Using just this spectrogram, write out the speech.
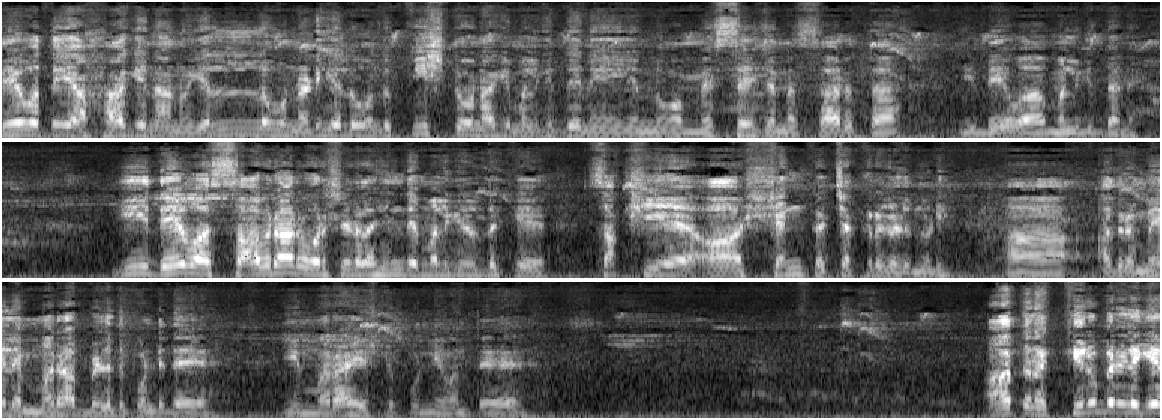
ದೇವತೆಯ ಹಾಗೆ ನಾನು ಎಲ್ಲವೂ ನಡೆಯಲು ಒಂದು ಕೀ ಸ್ಟೋನ್ ಆಗಿ ಮಲಗಿದ್ದೇನೆ ಎನ್ನುವ ಮೆಸೇಜ್ ಅನ್ನು ಸಾರುತ್ತಾ ಈ ದೇವ ಮಲಗಿದ್ದಾನೆ. ಈ ದೇವ ಸಾವಿರಾರು ವರ್ಷಗಳ ಹಿಂದೆ ಮಲಗಿರುವುದಕ್ಕೆ ಸಾಕ್ಷಿಯೇ ಆ ಶಂಖ ಚಕ್ರಗಳು ನೋಡಿ. ಅದರ ಮೇಲೆ ಮರ ಬೆಳೆದುಕೊಂಡಿದೆ. ಈ ಮರ ಎಷ್ಟು ಪುಣ್ಯವಂತೆ. ಆತನ ಕಿರುಬೆರಳಿಗೆ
